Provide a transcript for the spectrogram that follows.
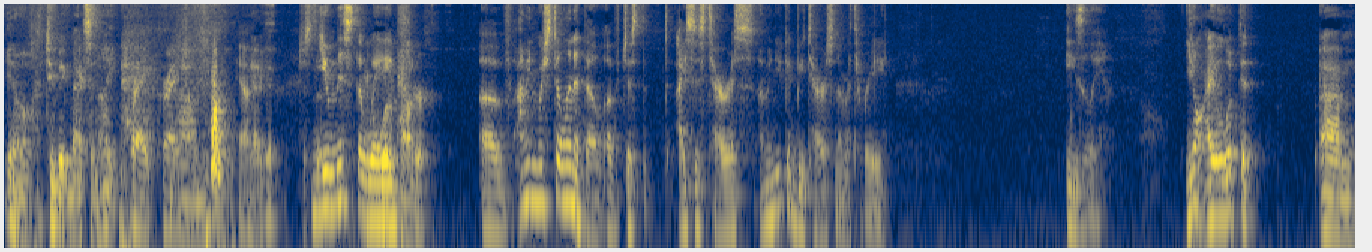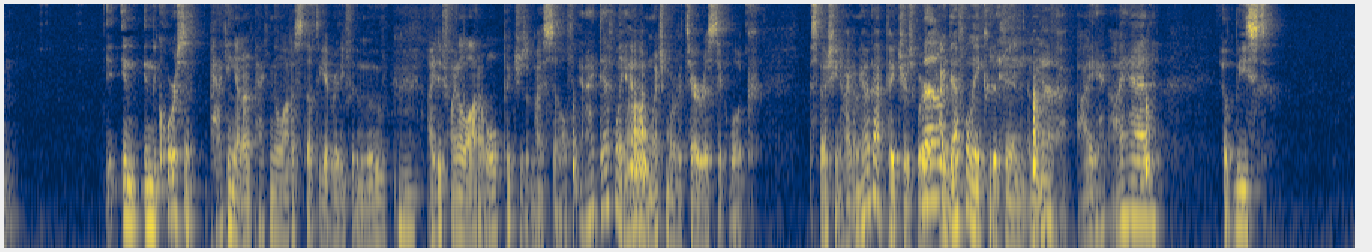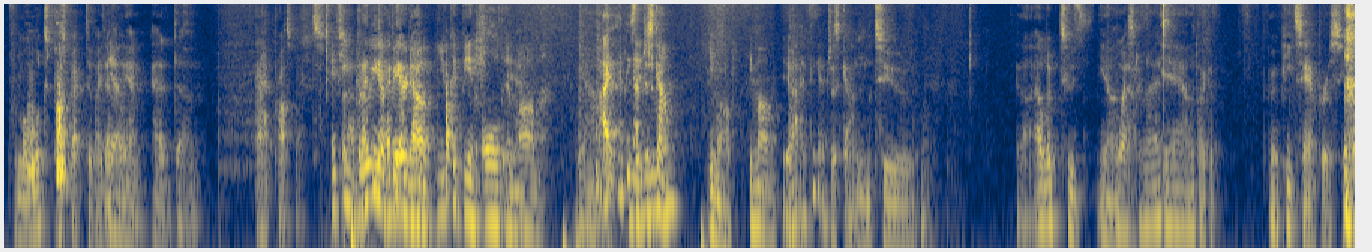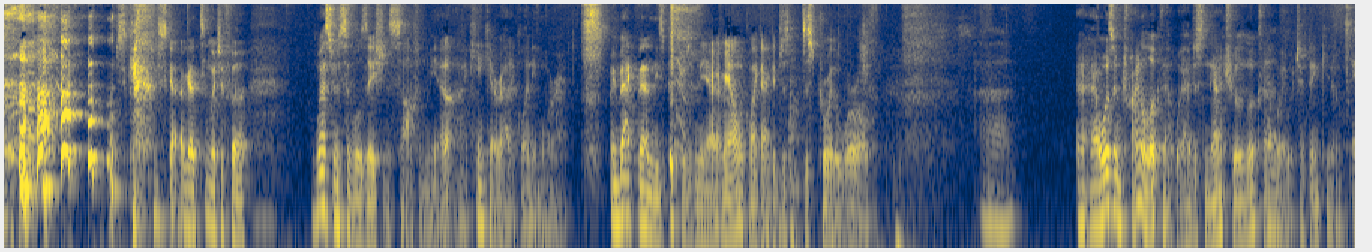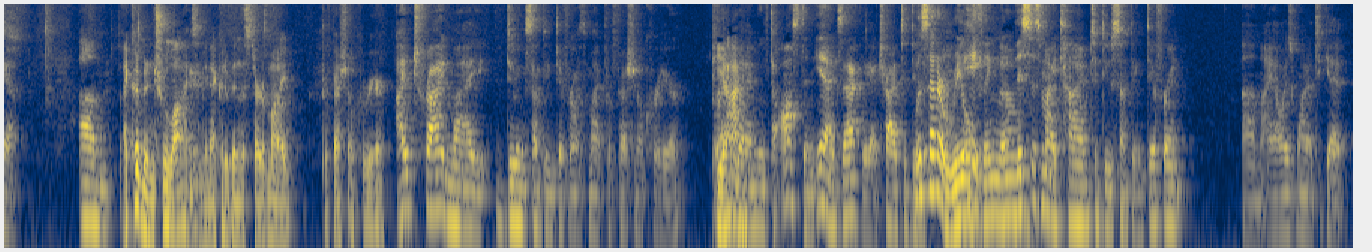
you know, two Big Macs a night. Right, right. Um, yeah. You gotta get just a, You missed the a quarter wave pounder. of. I mean, we're still in it though. Of just ISIS terrorists. I mean, you could be terrorist number three. Easily. You know, I looked at um in in the course of packing and unpacking a lot of stuff to get ready for the move, I did find a lot of old pictures of myself, and I definitely had a much more of a terroristic look, especially in high. I mean, I've got pictures where I definitely could have been. I mean, yeah. I I had at least from a looks perspective, I definitely had had um, I had prospects. If But- you but grew think- your beard out, you could be an old imam. Yeah, I, I think I've just imam? got imam. Imam. Yeah, I think I've just gotten to. You know, I look too, you know. Westernized? Yeah, I look like a. I mean, Pete Sampras. You know. I've just got, I've just got, I've got too much of a. Western civilization softened me. I don't. I can't get radical anymore. I mean, back then, these pictures of me. I, I mean, I look like I could just destroy the world. Uh, And I wasn't trying to look that way. I just naturally look that Yeah. way, which I think you know. yeah. Um, I could have been in True Lies. I mean, that could have been the start of my professional career. I tried my doing something different with my professional career. PI. right when I moved to Austin. Yeah, exactly. I tried to do. Was that a real Hey, thing though? This is my time to do something different. Um, I always wanted to get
